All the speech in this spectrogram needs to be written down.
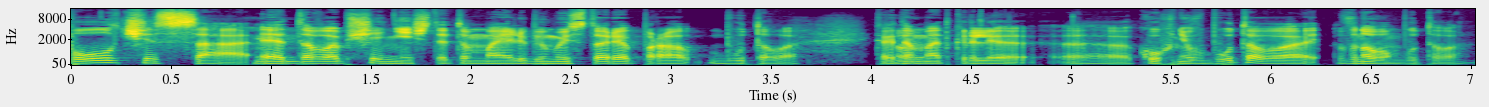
полчаса, Мгм. это вообще нечто. Это моя любимая история про Бутово. Когда А. мы открыли э, кухню в Бутово, в Новом Бутово,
